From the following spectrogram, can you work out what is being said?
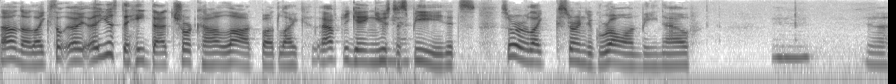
I don't know. Like, so, I, I used to hate that shortcut a lot, but like after getting used to speed, it's sort of like starting to grow on me now. Mm-hmm. Yeah.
